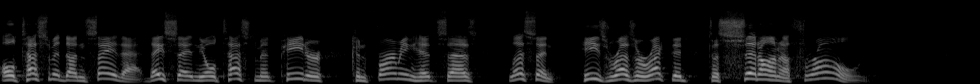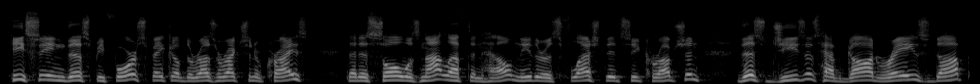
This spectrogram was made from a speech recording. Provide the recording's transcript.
Old Testament doesn't say that. They say in the Old Testament, Peter confirming it says, listen, he's resurrected to sit on a throne. He, seeing this before, spake of the resurrection of Christ, that his soul was not left in hell, neither his flesh did see corruption. This Jesus hath God raised up,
